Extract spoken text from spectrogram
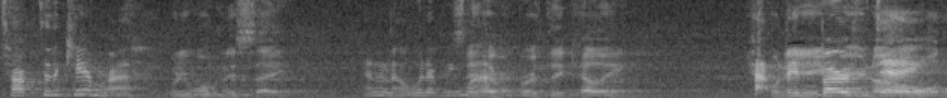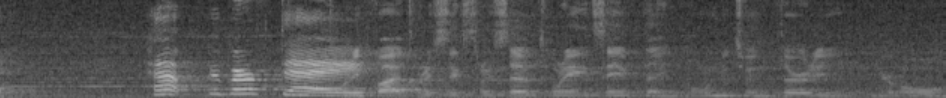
talk to the camera. What do you want me to say? I don't know, whatever you Say want. happy birthday, Kelly. Happy 28, but you're not birthday. old. Happy birthday. 25, 26, 27, 28, same thing. But when you turn 30, you're old.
